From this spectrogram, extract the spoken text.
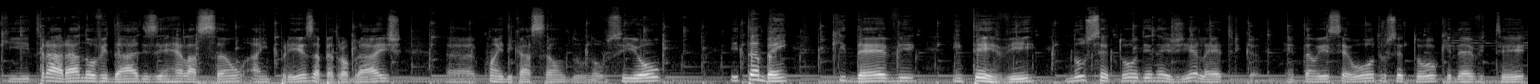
que trará novidades em relação à empresa, Petrobras, uh, com a indicação do novo CEO, e também que deve intervir no setor de energia elétrica. Então, esse é outro setor que deve ter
